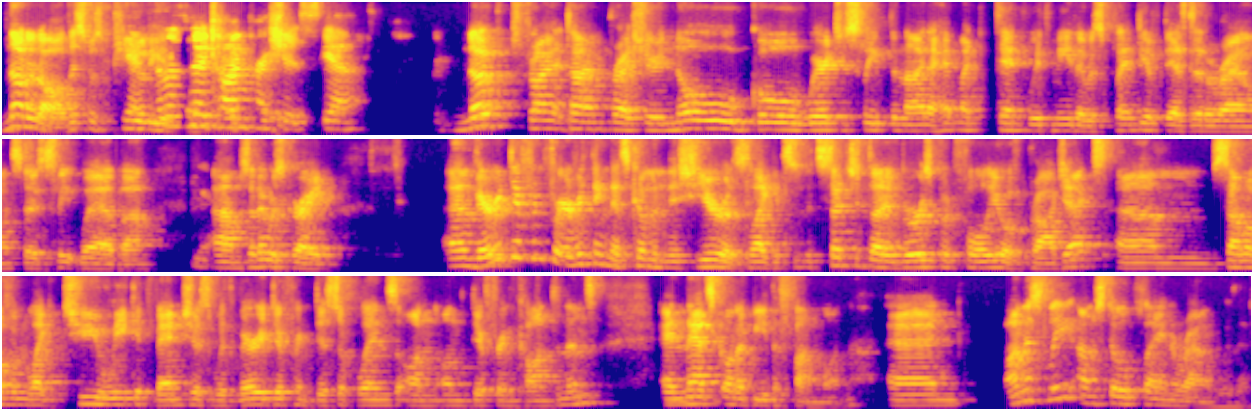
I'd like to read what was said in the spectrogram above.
Not at all. This was yeah, purely there was no time pressures yeah. No time pressure no goal where to sleep the night. I had my tent with me. There was plenty of desert around so sleep wherever. Yeah. um, so that was great Um, very different for everything that's coming this year. It's like it's it's such a diverse portfolio of projects. Um, some of them like two week adventures with very different disciplines on on different continents, and that's to be the fun one. And honestly, I'm still playing around with it.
